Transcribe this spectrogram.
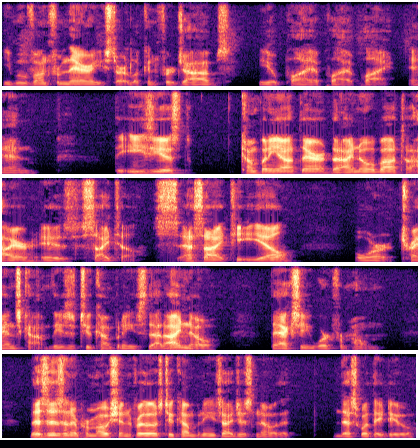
you move on from there, you start looking for jobs, you apply, apply, apply. And the easiest company out there that I know about to hire is Sitel, S I T E L, or Transcom. These are two companies that I know that actually work from home. This isn't a promotion for those two companies. I just know that that's what they do,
